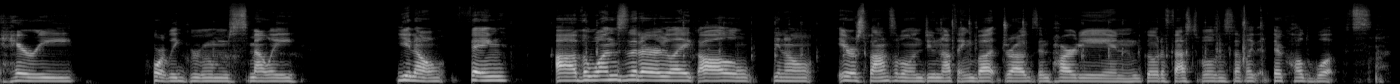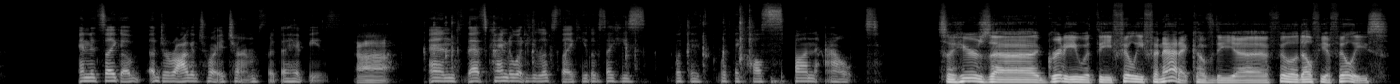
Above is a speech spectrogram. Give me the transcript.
hairy, poorly groomed, smelly, you know, thing. Uh the ones that are like all, you know, irresponsible and do nothing but drugs and party and go to festivals and stuff like that. They're called whoops. And it's like a, a derogatory term for the hippies. Ah. and that's kind of what he looks like. He looks like he's what they what they call spun out. So here's uh, Gritty with the Philly fanatic of the uh, Philadelphia Phillies.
